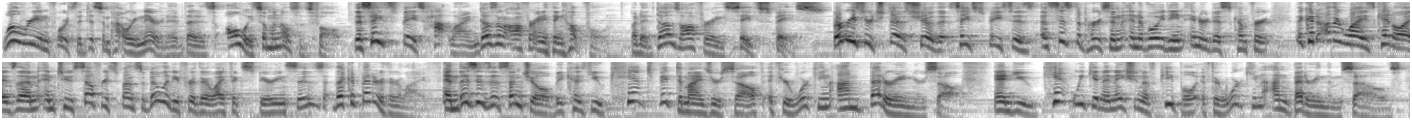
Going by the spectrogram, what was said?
we'll reinforce the disempowering narrative that it's always someone else's fault. The Safe Space Hotline doesn't offer anything helpful, but it does offer a safe space. But research does show that safe spaces assist a person in avoiding inner discomfort that could otherwise catalyze them into self responsibility for their life experiences that could better their life. And this is essential because you can't victimize yourself if you're working on bettering yourself. And you can't weaken a nation of people if they're working on bettering themselves.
